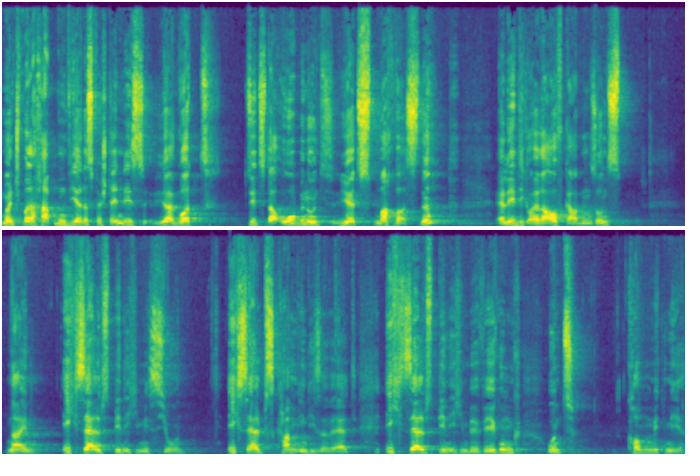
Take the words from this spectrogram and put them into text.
Manchmal haben wir das Verständnis, ja, Gott sitzt da oben und jetzt mach was, ne? erledigt eure Aufgaben, sonst nein, ich selbst bin ich in Mission, ich selbst kam in diese Welt, ich selbst bin ich in Bewegung und komm mit mir.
